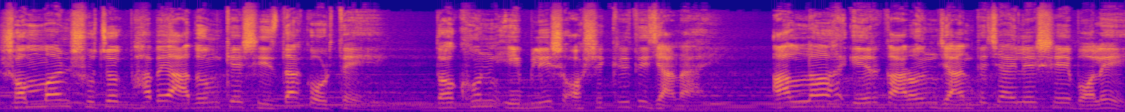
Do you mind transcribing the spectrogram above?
সম্মানসূচকভাবে আদমকে সিজদা করতে, তখন ইবলিশ অস্বীকৃতি জানায়। আল্লাহ এর কারণ জানতে চাইলে সে বলে,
